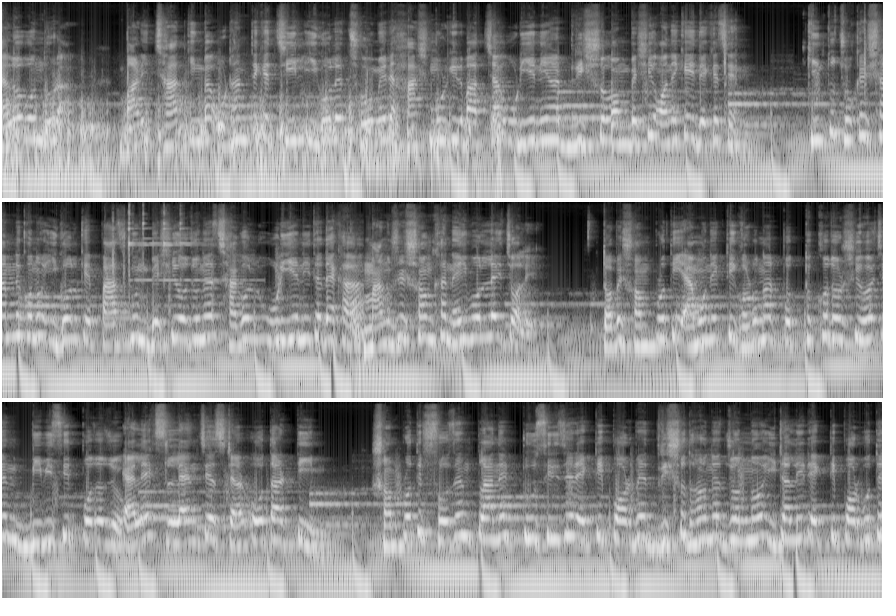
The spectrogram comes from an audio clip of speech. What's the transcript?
হ্যালো বন্ধুরা, বাড়ির ছাদ কিংবা উঠান থেকে চিল ইগলের ছো মেরে হাঁস মুরগির বাচ্চা উড়িয়ে নেওয়ার দৃশ্য কম বেশি অনেকেই দেখেছেন। কিন্তু চোখের সামনে কোনো ইগলকে পাঁচ গুণ বেশি ওজনের ছাগল উড়িয়ে নিতে দেখা মানুষের সংখ্যা নেই বললেই চলে। তবে সম্প্রতি এমন একটি ঘটনার প্রত্যক্ষদর্শী হয়েছেন বিবিসির প্রযোজক অ্যালেক্স ল্যানচেস্টার ও তার টিম। সম্প্রতি ফ্রোজেন প্ল্যানেট টু সিরিজের একটি পর্বের দৃশ্য ধারণের জন্য ইটালির একটি পর্বতে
